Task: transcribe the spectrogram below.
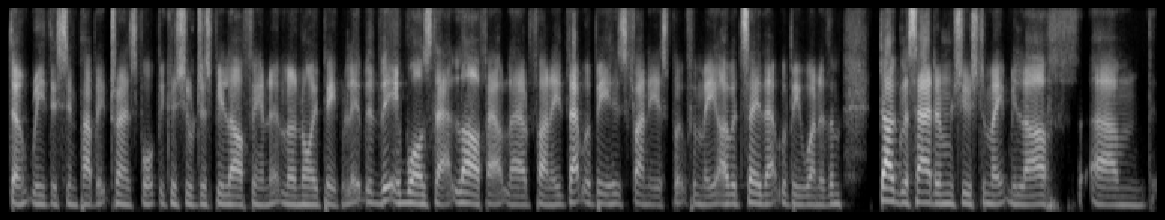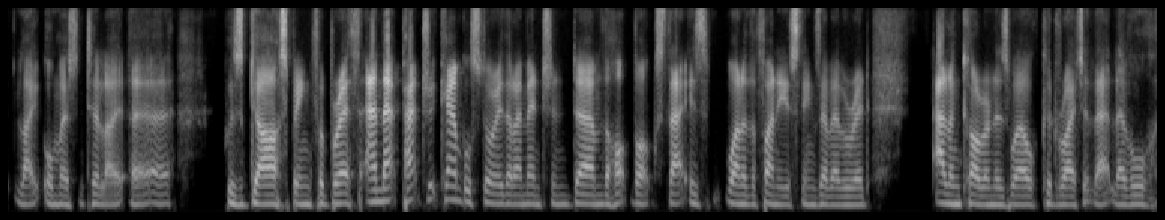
don't read this in public transport because you'll just be laughing and it'll annoy people. It, it was that laugh out loud funny. That would be his funniest book for me. I would say that would be one of them. Douglas Adams used to make me laugh, um, like almost until I. Uh, was gasping for breath. And that Patrick Campbell story that I mentioned, um, the hot box, that is one of the funniest things I've ever read. Alan Coren as well could write at that level.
